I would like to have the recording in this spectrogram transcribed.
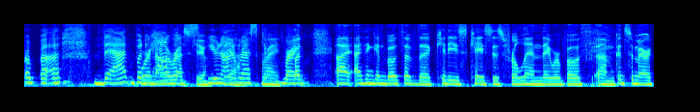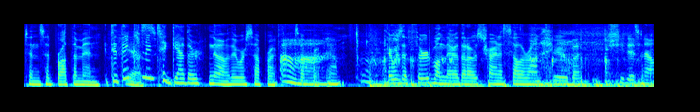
uh, uh, that, but We're it not a happens. rescue. You're not Yeah, a rescue, right? right? But I, I think in both of the kitties' cases for Lynn, they were both um, Good Samaritans had brought them in. Did they Yes. come in together? No, they were separate. Ah. Separate. Yeah. There was a third one there that I was trying to sell her on too, but She didn't know.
